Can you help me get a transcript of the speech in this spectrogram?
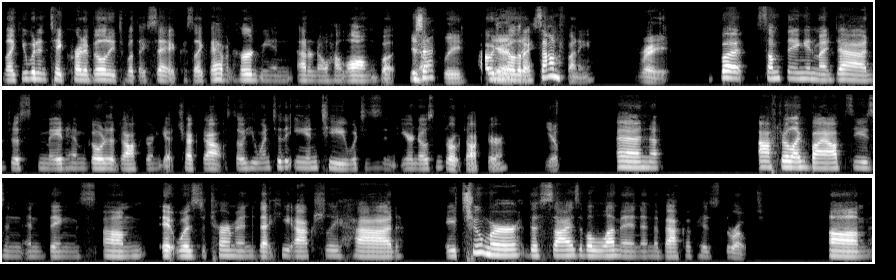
like you wouldn't take credibility to what they say because like they haven't heard me in I don't know how long, but you know, exactly. how would you know that I sound funny? Right. But something in my dad just made him go to the doctor and get checked out. So he went to the ENT, which is an ear, nose, and throat doctor. Yep. And after like biopsies and, and things, um, it was determined that he actually had a tumor the size of a lemon in the back of his throat. Um,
